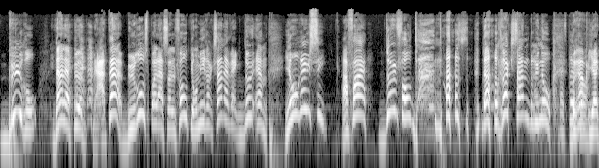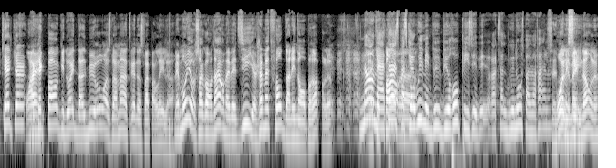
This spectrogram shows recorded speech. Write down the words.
Bureau dans la pub. Mais attends, Bureau, c'est pas la seule faute. Ils ont mis Roxane avec deux N. Ils ont réussi à faire deux fautes dans, dans Roxane Bruno. Bravo. Il y a quelqu'un en Ouais. quelque part qui doit être dans le bureau en ce moment en train de se faire parler. là. Mais moi, au secondaire, on m'avait dit, il n'y a jamais de faute dans les noms propres. Là. Non, Euh, mais attends, c'est parce que euh, oui, mais Bu- Bureau puis c'est- Roxane Bruno, c'est pas la même affaire. Là. C'est Ouais, le c'est- même nom, là.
